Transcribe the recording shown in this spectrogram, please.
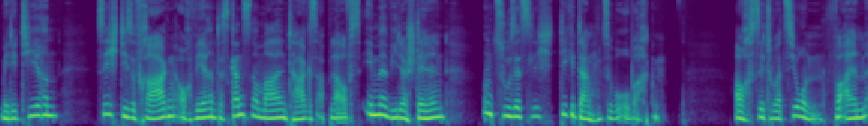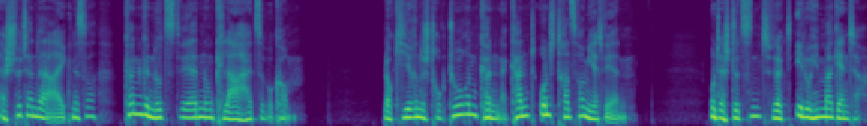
meditieren, sich diese Fragen auch während des ganz normalen Tagesablaufs immer wieder stellen und zusätzlich die Gedanken zu beobachten. Auch Situationen, vor allem erschütternde Ereignisse, können genutzt werden, um Klarheit zu bekommen. Blockierende Strukturen können erkannt und transformiert werden. Unterstützend wirkt Elohim Magenta.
